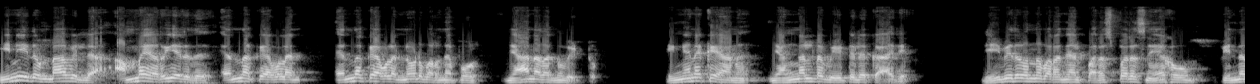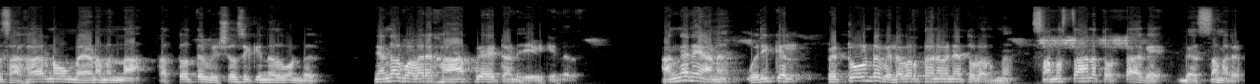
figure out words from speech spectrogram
ഇനി ഇതുണ്ടാവില്ല അമ്മ എറിയരുത് എന്നൊക്കെ അവൾ എന്നൊക്കെ അവൾ എന്നോട് പറഞ്ഞപ്പോൾ ഞാൻ അതങ്ങ് വിട്ടു. ഇങ്ങനെയൊക്കെയാണ് ഞങ്ങളുടെ വീട്ടിലെ കാര്യം. ജീവിതം എന്ന് പറഞ്ഞാൽ പരസ്പര സ്നേഹവും പിന്നെ സഹകരണവും വേണമെന്ന തത്വത്തിൽ വിശ്വസിക്കുന്നത് കൊണ്ട് ഞങ്ങൾ വളരെ ഹാപ്പി ആയിട്ടാണ് ജീവിക്കുന്നത്. അങ്ങനെയാണ് ഒരിക്കൽ പെട്രോളിന്റെ വിലവർദ്ധനവിനെ തുടർന്ന് സംസ്ഥാനത്തൊട്ടാകെ ബസ് സമരം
